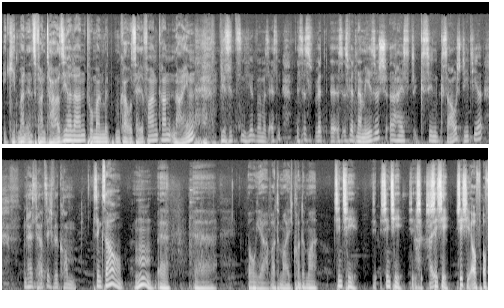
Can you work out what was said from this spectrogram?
Geht man ins Phantasialand, wo man mit dem Karussell fahren kann? Nein. Wir sitzen hier und wollen was essen. Es ist, äh, es ist vietnamesisch, äh, heißt Xin Xao, steht hier und heißt herzlich willkommen. Xin Xao. Hm, äh, äh, oh ja, warte mal, ich konnte mal. 星期 Xinchi. Xinchi. Xinchi. Auf, auf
